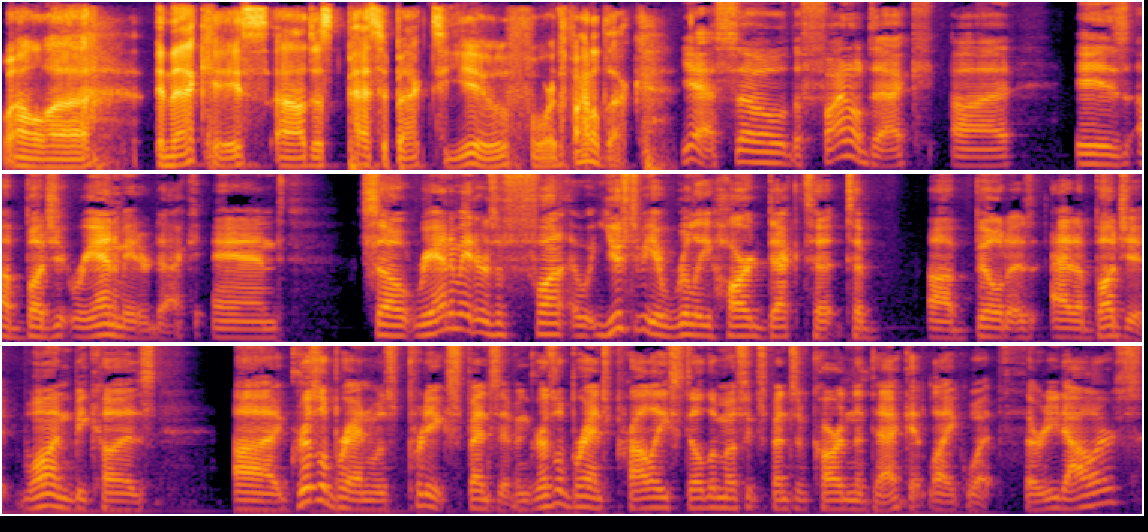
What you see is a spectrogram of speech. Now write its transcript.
Well, uh, in that case, I'll just pass it back to you for the final deck. Yeah. So the final deck uh, is a budget reanimator deck, and so reanimator is a fun. It used to be a really hard deck to to uh, build as, at a budget. One because uh, Griselbrand was pretty expensive, and Griselbrand's probably still the most expensive card in the deck at like what thirty dollars.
